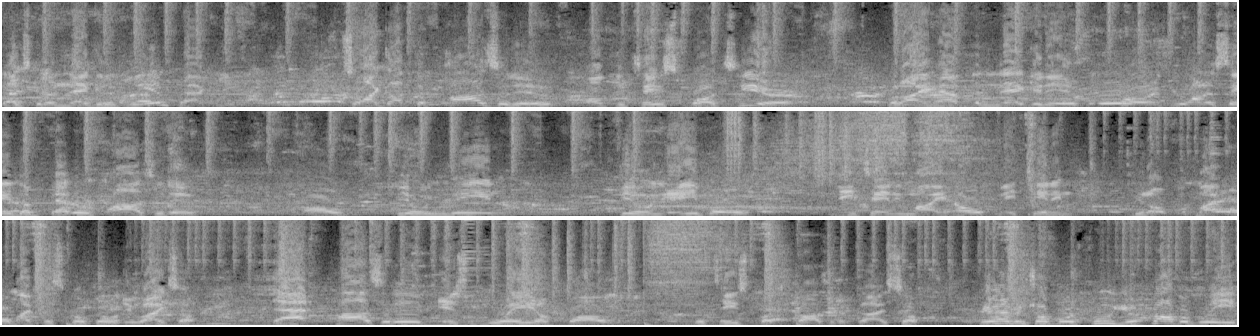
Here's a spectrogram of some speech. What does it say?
that's going to negatively impact me. So I got the positive of the taste buds here, but I have the negative, or if you want to say the better positive, of feeling lean, feeling able, maintaining my health, maintaining you know my all my physical ability, right? So that positive is way above the taste buds positive, guys. So if you're having trouble with food, you're probably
